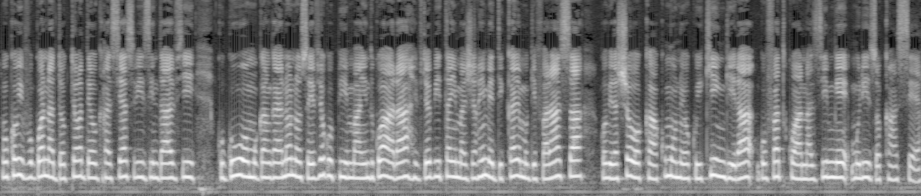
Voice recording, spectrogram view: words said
nk'uko bivugwa na dr deogratias bizindavyi kubwo uwo muganga yanonosoye ibyo gupima indwara ibyo bita imajeri medicale mu gifaransa ngo birashoboka ko umuntu yakwikingira gufatwa na zimwe muri izo kanseri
